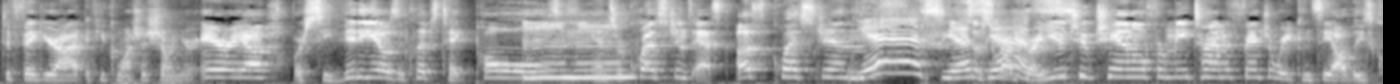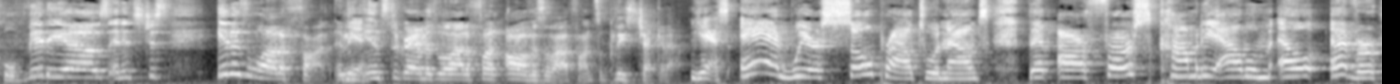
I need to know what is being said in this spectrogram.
to figure out if you can watch a show in your area or see videos and clips, take polls, answer questions, ask us questions. Mm-hmm. Yes, yes, Subscribe yes. to our YouTube channel for Me Time with Frangela where you can see all these cool videos. And it's just, it is a lot of fun. And Yeah. the Instagram is a lot of fun. All of it's a lot of fun. So please check it out. Yes, and we are so proud to announce that our first comedy album ever,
